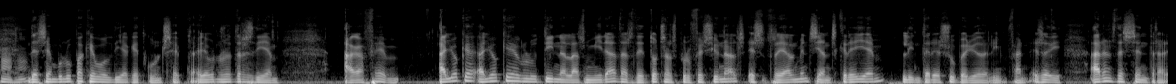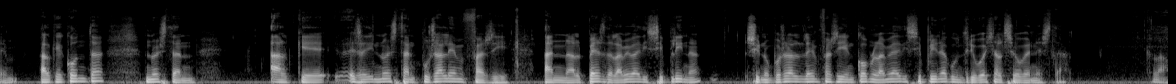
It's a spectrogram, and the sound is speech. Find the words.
uh -huh. desenvolupa què vol dir aquest concepte. Llavors nosaltres diem, agafem allò que, allò que aglutina les mirades de tots els professionals és realment si ens creiem l'interès superior de l'infant. És a dir, ara ens descentrarem. El que compta no és tant el que, és a dir, no és tant posar l'èmfasi en el pes de la meva disciplina, sinó posar l'èmfasi en com la meva disciplina contribueix al seu benestar. Clar.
